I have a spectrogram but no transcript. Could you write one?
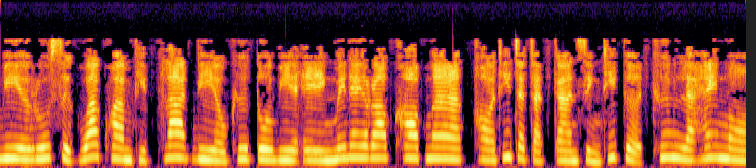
เบียรู้สึกว่าความผิดพลาดเดียวคือตัวเบียร์เองไม่ได้รอบคอบมาก พอที่จะจัดการสิ่งที่เกิดขึ้นและให้มอ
